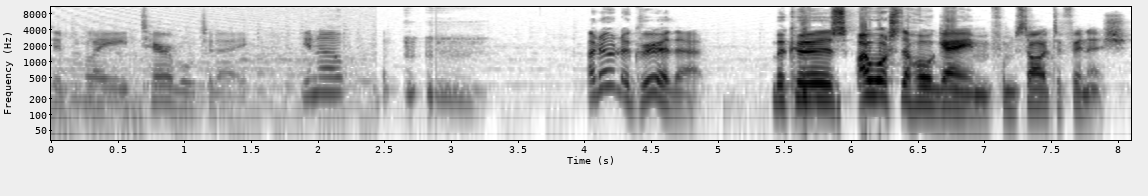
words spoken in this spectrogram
United played terrible today. You know, I don't agree with that because I watched the whole game from start to finish,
